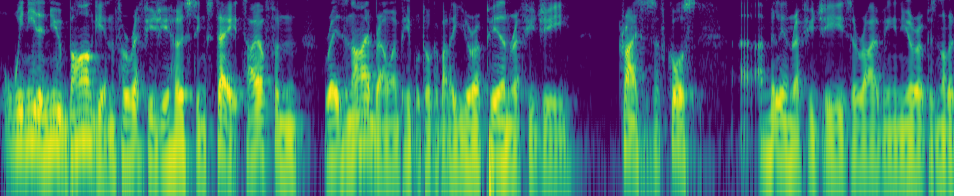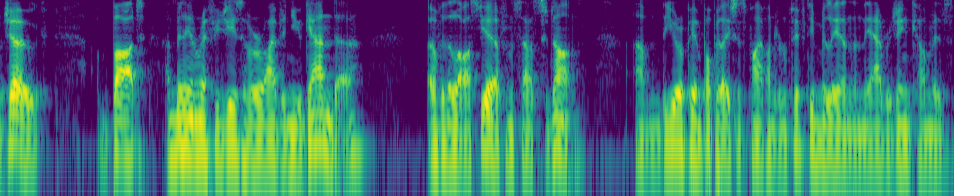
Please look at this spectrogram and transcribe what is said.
we need a new bargain for refugee hosting states. I often raise an eyebrow when people talk about a European refugee crisis. Of course, a million refugees arriving in Europe is not a joke, but a million refugees have arrived in Uganda over the last year from South Sudan. Um, the European population is 550 million, and the average income is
